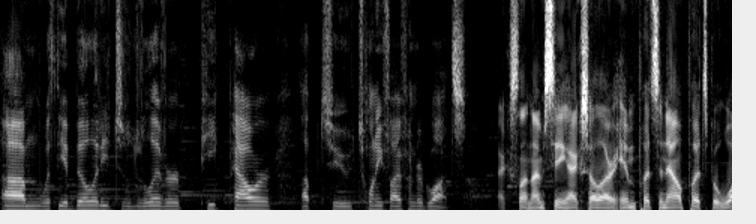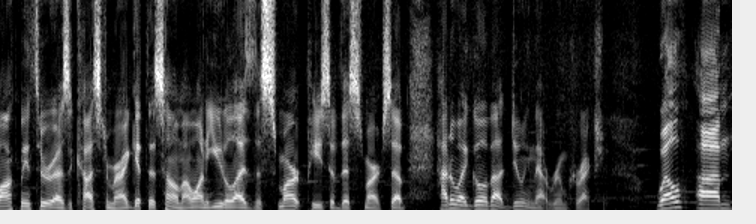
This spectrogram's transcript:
um, with the ability to deliver peak power up to 2500 watts. Excellent. I'm seeing XLR inputs and outputs, but walk me through as a customer. I get this home. I want to utilize the smart piece of this smart sub. How do I go about doing that room correction? Well, um,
